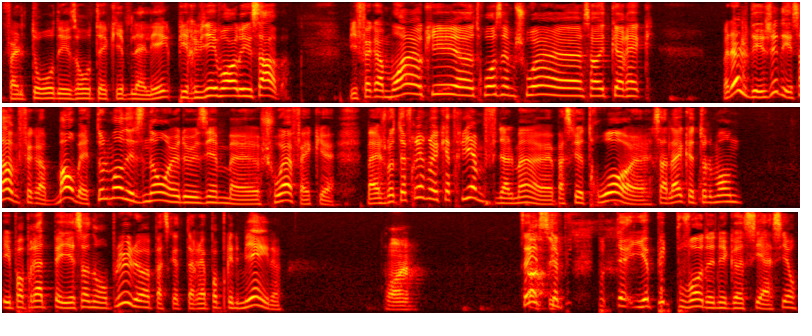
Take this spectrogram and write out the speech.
fait le tour des autres équipes de la Ligue, puis revient voir les Sabres. Puis il fait comme, moi, ok, euh, troisième choix, euh, ça va être correct. Mais là, le DG des Sabres, il fait comme, bon, ben, tout le monde a dit non à un deuxième choix, fait que, ben, je vais t'offrir un quatrième finalement, parce que trois, ça a l'air que tout le monde est pas prêt à te payer ça non plus, là, parce que t'aurais pas pris le mien, là. Ouais. Tu sais, il n'y a plus de pouvoir de négociation.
